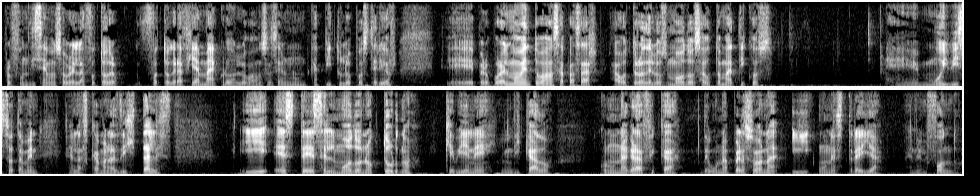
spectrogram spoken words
profundicemos sobre la fotografía macro, lo vamos a hacer en un capítulo posterior, eh, pero por el momento vamos a pasar a otro de los modos automáticos, eh, muy visto también en las cámaras digitales. Y este es el modo nocturno que viene indicado con una gráfica de una persona y una estrella en el fondo.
